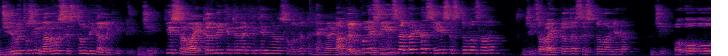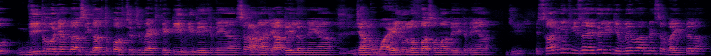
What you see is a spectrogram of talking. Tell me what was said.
ਜਿਵੇਂ ਤੁਸੀਂ ਨਰਵਸ ਸਿਸਟਮ ਦੀ ਗੱਲ ਕੀਤੀ ਜੀ। ਕੀ ਸਰਵਾਈਕਲ ਵੀ ਕਿਤੇ ਨਾ ਕਿਤੇ ਨਾਲ ਸੰਬੰਧਿਤ ਹੈਗਾ ਹਾਂ ਬਿਲਕੁਲ ਇਹ ਸੀ ਸਾਡਾ ਜਿਹੜਾ ਸੀ ਸਿਸਟਮ ਆ ਸਾਰਾ। ਜੀ। ਸਰਵਾਈਕਲ ਦਾ ਸਿਸਟਮ ਆ ਜਿਹੜਾ। ਜੀ। ਉਹ ਉਹ ਉਹ ਵੀਕ ਹੋ ਜਾਂਦਾ ਅਸੀਂ ਗਲਤ ਪੋਸਚਰ 'ਚ ਬੈਠ ਕੇ ਟੀਵੀ ਦੇਖਦੇ ਆ ਸਰਾਣਾ ਜ਼ਿਆਦੇ ਲੰਨੇ ਆ ਜੀ। ਮੋਬਾਈਲ ਨੂੰ ਲੰਬਾ ਸਮਾਂ ਦੇਖਦੇ ਆ ਜੀ ਜੀ। ਇਹ ਸਾਰੀਆਂ ਚੀਜ਼ਾਂ ਇਹਦੇ ਲਈ ਜ਼ਿੰਮੇਵਾਰ ਨੇ ਸਰਵਾਈਕਲ ਆ।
